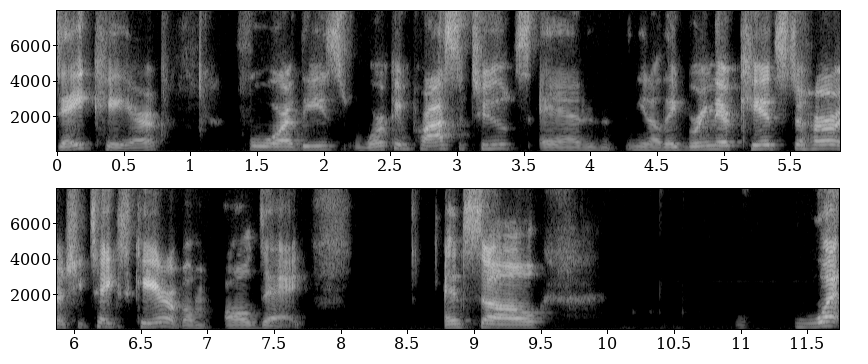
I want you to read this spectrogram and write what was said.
daycare for these working prostitutes and, you know, they bring their kids to her and she takes care of them all day. And so what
